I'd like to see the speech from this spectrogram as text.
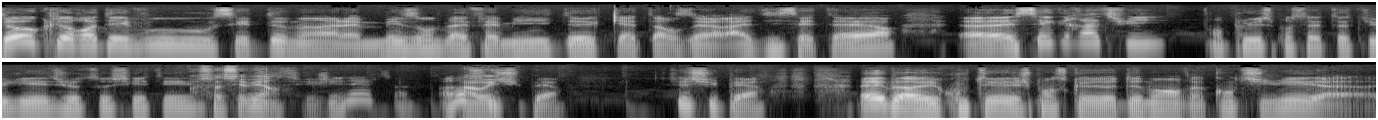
Donc, le rendez-vous, c'est demain à la maison de la famille de 14h à 17h. Euh, c'est gratuit, en plus, pour cet atelier de jeux de société. Ah, ça, c'est bien. C'est génial, ça. Ah, Ah oui. super. C'est super. Eh ben, écoutez, je pense que demain, on va continuer à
